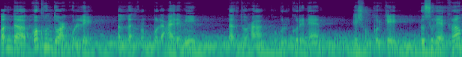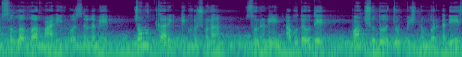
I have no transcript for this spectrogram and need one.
বান্দা কখন দোয়া করলে আল্লাহ রব্বুল আলমিন তার দোয়া কবুল করে নেন? এ সম্পর্কে রসুল আকরাম সাল্লাহ আলী ওয়াসাল্লামের চমৎকার একটি ঘোষণা সুনানি আবু দাউদের পাঁচশত চব্বিশ নম্বর হাদিস।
